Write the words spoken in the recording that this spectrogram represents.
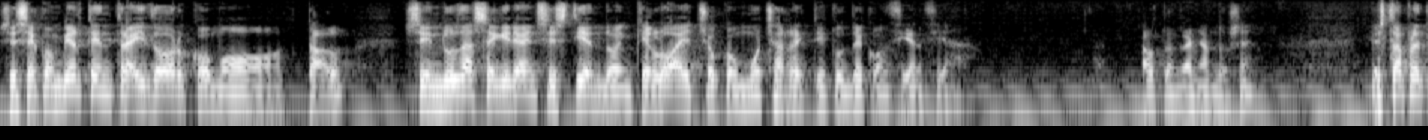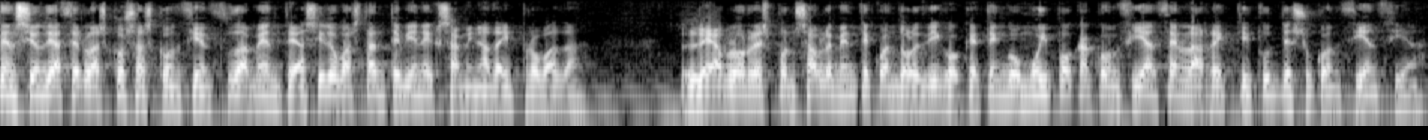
Si se convierte en traidor como tal, sin duda seguirá insistiendo en que lo ha hecho con mucha rectitud de conciencia. autoengañándose. Esta pretensión de hacer las cosas concienzudamente ha sido bastante bien examinada y probada. Le hablo responsablemente cuando le digo que tengo muy poca confianza en la rectitud de su conciencia.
